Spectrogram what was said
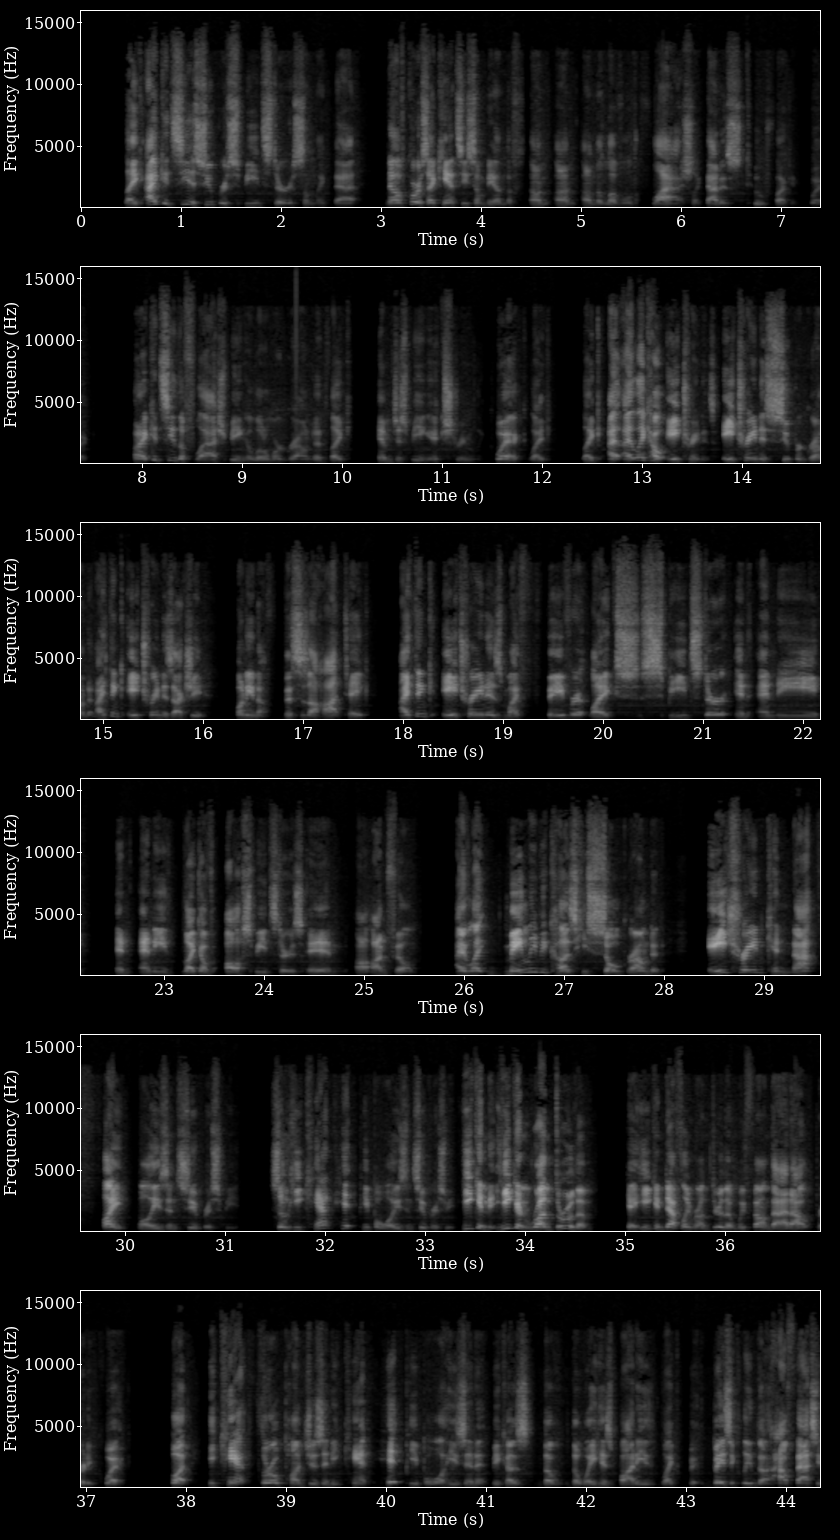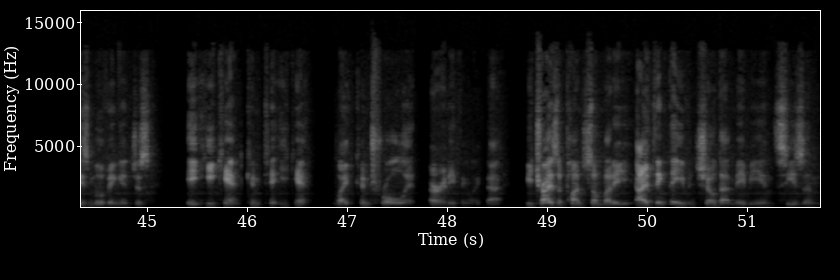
Like I could see a super speedster or something like that. Now, of course, I can't see somebody on the on, on, on the level of the Flash. Like that is too fucking quick. But I could see the Flash being a little more grounded, like him just being extremely quick. Like like I, I like how A Train is. A Train is super grounded. I think A Train is actually funny enough. This is a hot take. I think A Train is my favorite like speedster in any in any like of all speedsters in uh, on film. I like mainly because he's so grounded. A Train cannot fight while he's in super speed. So he can't hit people while he's in super speed. He can he can run through them. Okay, he can definitely run through them. We found that out pretty quick. But he can't throw punches and he can't hit people while he's in it because the the way his body like basically the how fast he's moving it just it, he can't conti- he can't like control it or anything like that. He tries to punch somebody. I think they even showed that maybe in season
